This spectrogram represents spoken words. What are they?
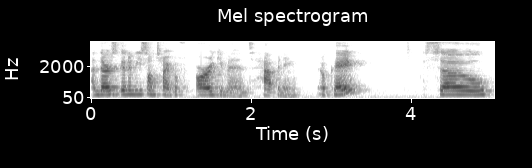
and there's going to be some type of argument happening okay? So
